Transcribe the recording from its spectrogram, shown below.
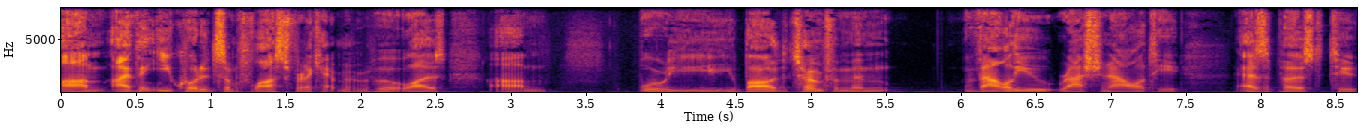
Um, I think you quoted some philosopher, I can't remember who it was, um, where you, you borrowed the term from him value rationality as opposed to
